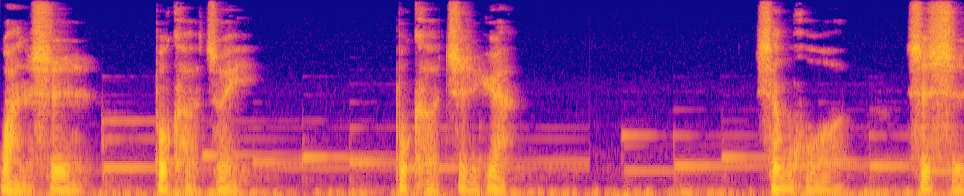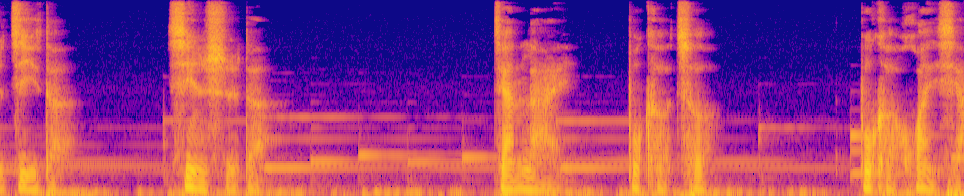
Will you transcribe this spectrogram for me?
往事不可追，不可自怨。生活是实际的、现实的，将来不可测，不可幻想。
